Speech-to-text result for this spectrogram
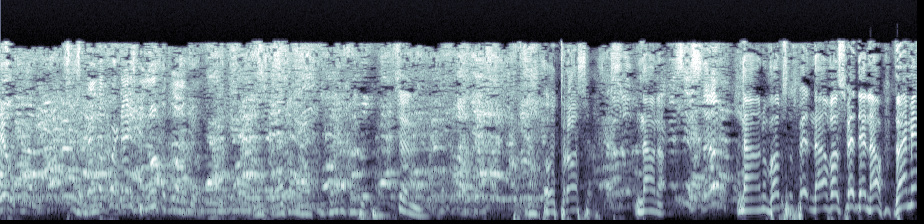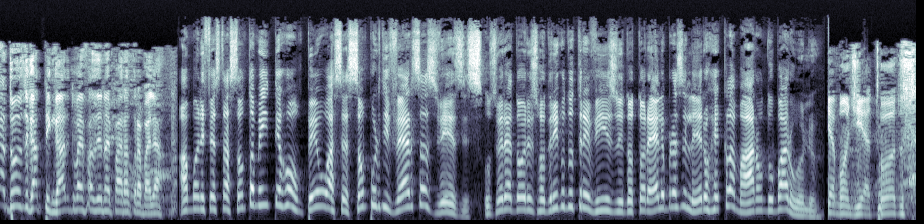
Eu. Suspenda por 10 minutos, Cláudio. O próximo. Não, não. Não, não vamos suspender, não, vamos suspender, não. Não é meia dúzia de gato pingado que vai fazer nós parar de trabalhar. A manifestação também interrompeu a sessão por diversas vezes. Os vereadores Rodrigo do Treviso e Dr. Hélio Brasileiro reclamaram do barulho. Bom dia a todos.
